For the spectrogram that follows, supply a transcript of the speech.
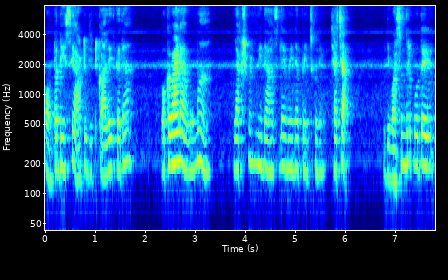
కొంపదీసి అటు దిట్టు కాలేదు కదా? ఒకవేళ ఉమ లక్ష్మణ్ మీద ఆశలేమైనా పెంచుకుని చచా ఇది వసుంధర పోతే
